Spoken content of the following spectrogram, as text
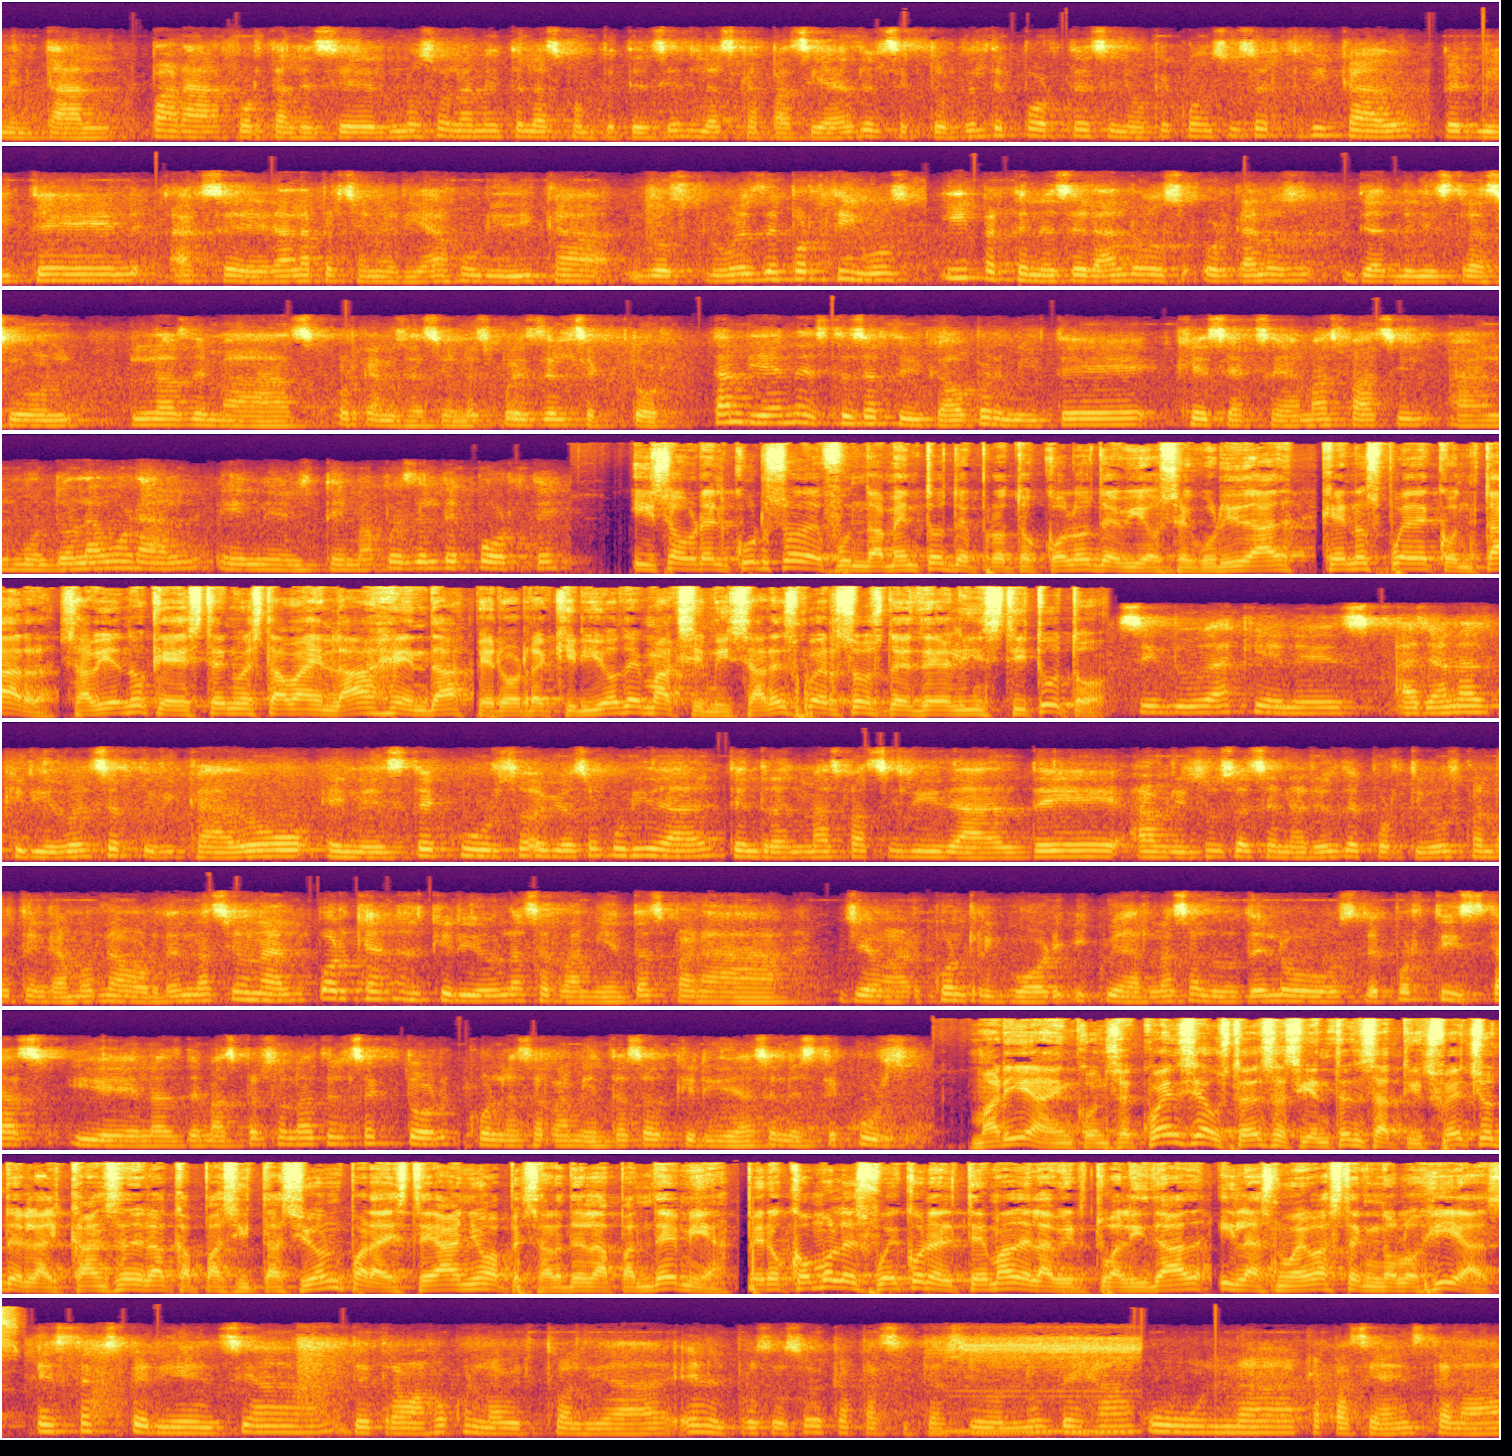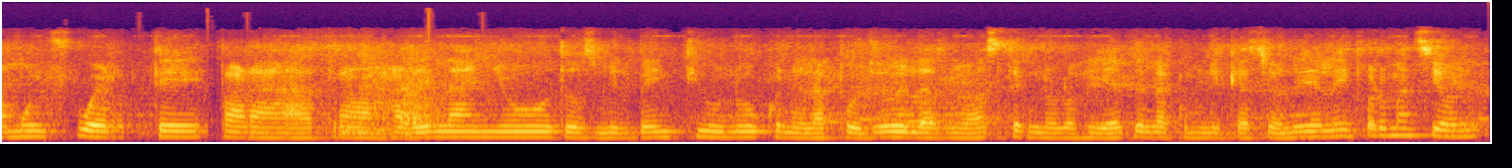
para fortalecer no solamente las competencias y las capacidades del sector del deporte, sino que con su certificado permiten acceder a la personería jurídica los clubes deportivos y pertenecer a los órganos de administración las demás organizaciones pues del sector. También este certificado permite que se acceda más fácil al mundo laboral en el tema pues del deporte y sobre el curso de Fundamentos de Protocolos de Bioseguridad, ¿qué nos puede contar? Sabiendo que este no estaba en la agenda, pero requirió de maximizar esfuerzos desde el instituto. Sin duda, quienes hayan adquirido el certificado en este curso de bioseguridad tendrán más facilidad de abrir sus escenarios deportivos cuando tengamos la orden nacional, porque han adquirido las herramientas para llevar con rigor y cuidar la salud de los deportistas y de las demás personas del sector con las herramientas adquiridas en este curso. María, en consecuencia, ustedes se sienten satisfechos del alcance de la capacitación para este año a pesar de la pandemia. Pero ¿cómo les fue con el tema de la virtualidad y las nuevas tecnologías? Esta experiencia de trabajo con la virtualidad en el proceso de capacitación nos deja una capacidad instalada muy fuerte para trabajar el año 2021 con el apoyo de las nuevas tecnologías de la comunicación y de la información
